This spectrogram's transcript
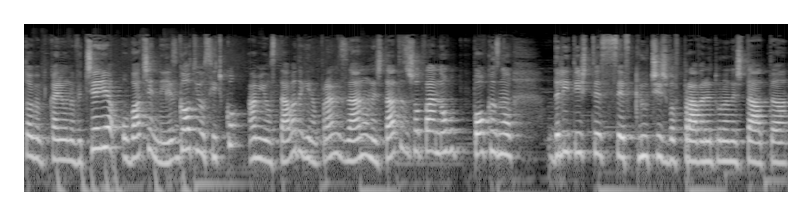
той ме е поканил на вечеря, обаче не е изготвил всичко, ами остава да ги направим заедно нещата, защото това е много по-късно дали ти ще се включиш в правенето на нещата.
